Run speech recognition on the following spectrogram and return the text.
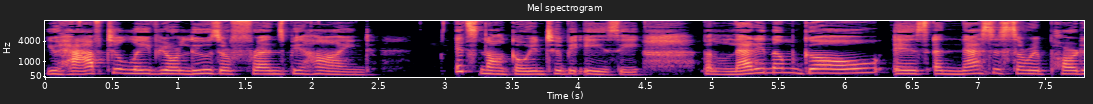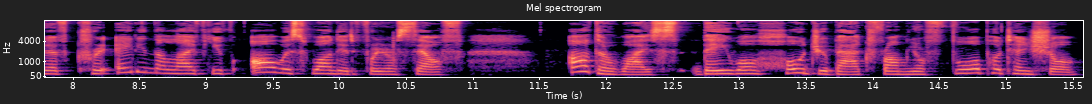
you have to leave your loser friends behind. It's not going to be easy, but letting them go is a necessary part of creating the life you've always wanted for yourself. Otherwise, they will hold you back from your full potential.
